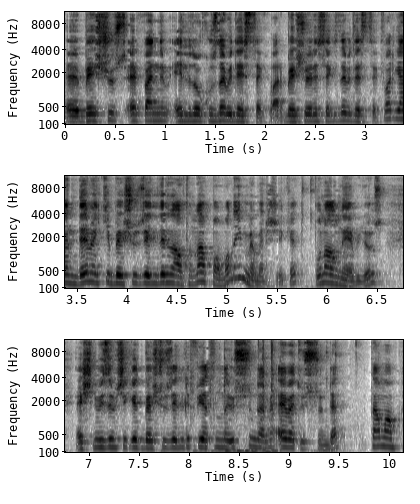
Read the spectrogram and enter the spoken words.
E, 500 efendim 59'da bir destek var. 558'de bir destek var. Yani demek ki 550'lerin altına ne yapmamalı? İnmemeli şirket. Bunu anlayabiliyoruz. E şimdi bizim şirket 550 fiyatında üstünde mi? Evet üstünde. Tamam.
